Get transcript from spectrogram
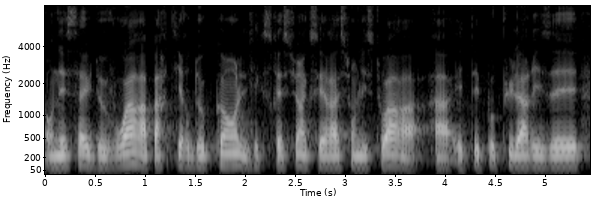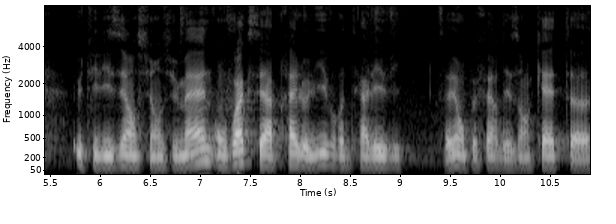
on essaye de voir à partir de quand l'expression accélération de l'histoire a, été popularisée, utilisé en sciences humaines. On voit que c'est après le livre d'Alévi. Vous savez, on peut faire des enquêtes euh,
